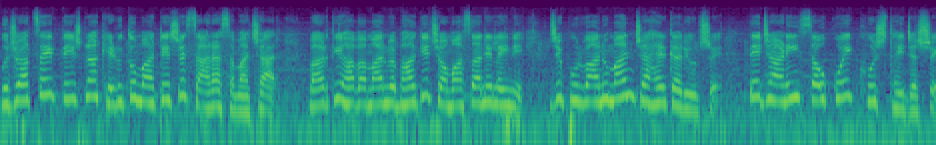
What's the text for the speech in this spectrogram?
ગુજરાત સહિત દેશના ખેડૂતો માટે છે સારા સમાચાર. ભારતીય હવામાન વિભાગે ચોમાસાને લઈને જે પૂર્વાનુમાન જાહેર કર્યું છે, તે જાણી સૌ કોઈ ખુશ થઈ જશે.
